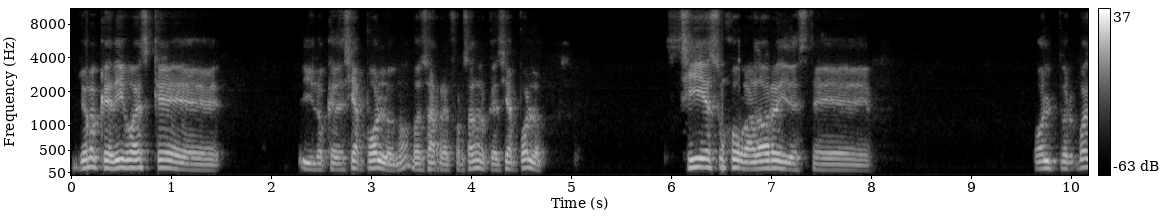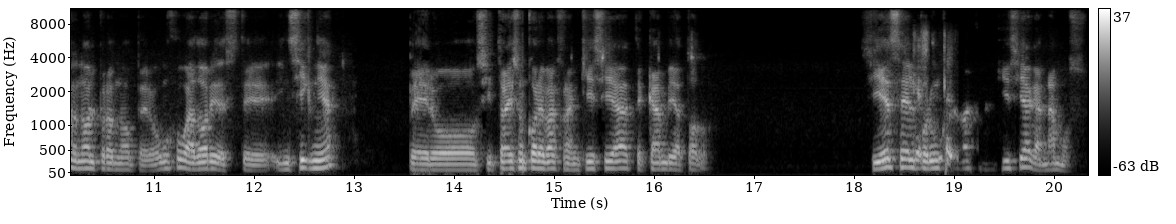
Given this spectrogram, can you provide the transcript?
Yo lo que digo es que, y lo que decía Polo, ¿no? O sea, reforzando lo que decía Polo, sí es un jugador y este bueno, no el pro no, pero un jugador este, insignia, pero si traes un coreback franquicia, te cambia todo. Si es él por un coreback franquicia, ganamos.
